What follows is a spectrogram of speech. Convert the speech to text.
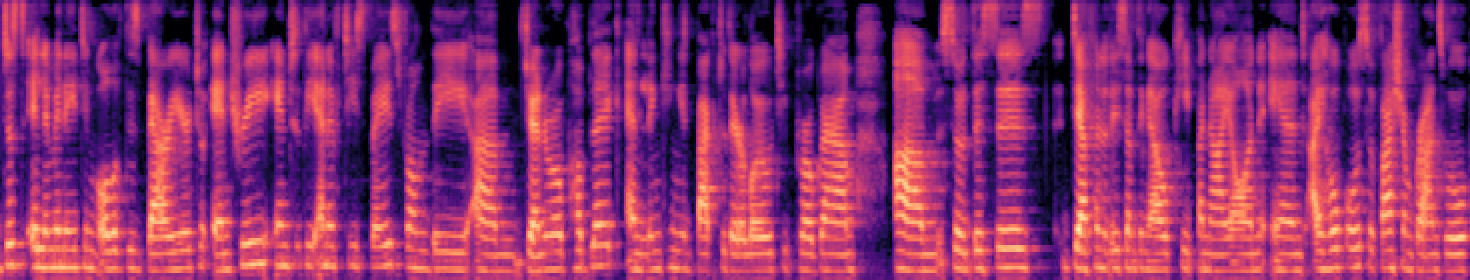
just eliminating all of this barrier to entry into the NFT space from the um, general public and linking it back to their loyalty program. Um, so this is definitely something I'll keep an eye on. And I hope also fashion brands will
